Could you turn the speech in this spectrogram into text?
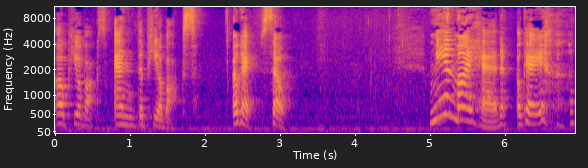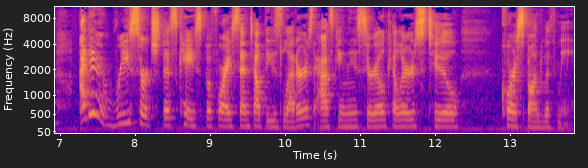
Oh, PO box. and the P.O. box. Okay, so me in my head, okay, I didn't research this case before I sent out these letters asking these serial killers to correspond with me.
